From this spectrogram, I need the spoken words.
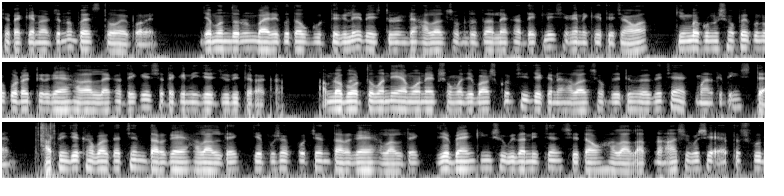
সেটা কেনার জন্য ব্যস্ত হয়ে পড়েন? যেমন ধরুন বাইরে কোথাও ঘুরতে গেলে রেস্টুরেন্টে হালাল শব্দটা লেখা দেখলে সেখানে খেতে চাওয়া কিংবা কোনো শপে কোনো প্রোডাক্টের গায়ে হালাল লেখা দেখে সেটাকে নিজের জুড়িতে রাখা। আমরা বর্তমানে এমন এক সমাজে বাস করছি যেখানে হালাল শব্দটি হয়ে গেছে এক মার্কেটিং স্ট্যান্ড আপনি যে খাবার খাচ্ছেন তার গায়ে হালাল ট্যাগ যে পোশাক পরছেন তার গায়ে হালাল ট্যাগ যে ব্যাংকিং সুবিধা নিচ্ছেন সেটাও হালাল। আপনার আশেপাশে এত সুদ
